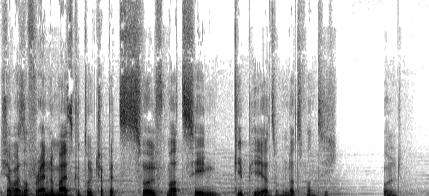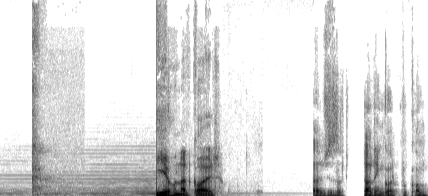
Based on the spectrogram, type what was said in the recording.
Ich habe jetzt auf Randomize gedrückt, ich habe jetzt 12 mal 10 GP, also 120 Gold. 400 Gold. Also da den Gold bekommen.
